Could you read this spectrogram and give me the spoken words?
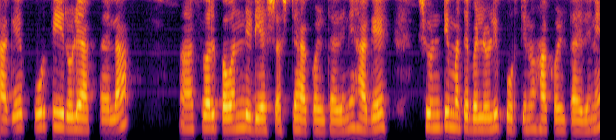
ಹಾಗೆ ಪೂರ್ತಿ ಈರುಳ್ಳಿ ಹಾಕ್ತಾ ಇಲ್ಲ. ಆ, ಸ್ವಲ್ಪ ಒಂದ್ ಹಿಡಿಯಷ್ಟು ಅಷ್ಟೇ ಹಾಕೊಳ್ತಾ ಇದೀನಿ ಹಾಗೆ ಶುಂಠಿ ಮತ್ತೆ ಬೆಳ್ಳುಳ್ಳಿ ಪೂರ್ತಿನೂ ಹಾಕೊಳ್ತಾ ಇದೀನಿ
